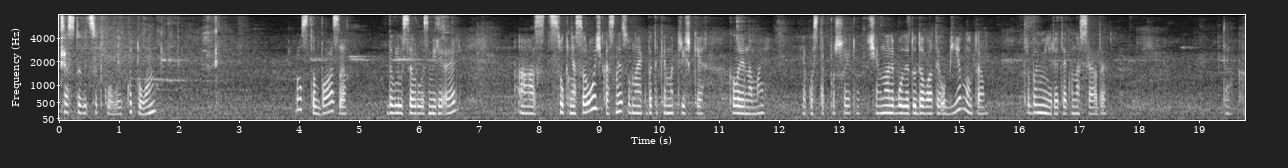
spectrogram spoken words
Це 100% котон. Просто база. Дивлюся в розмірі L. А сукня сорочка, знизу вона якби такими трішки клинами якось так пошито. Чи вона не буде додавати об'єму там? Треба міряти, як вона сяде. Так.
